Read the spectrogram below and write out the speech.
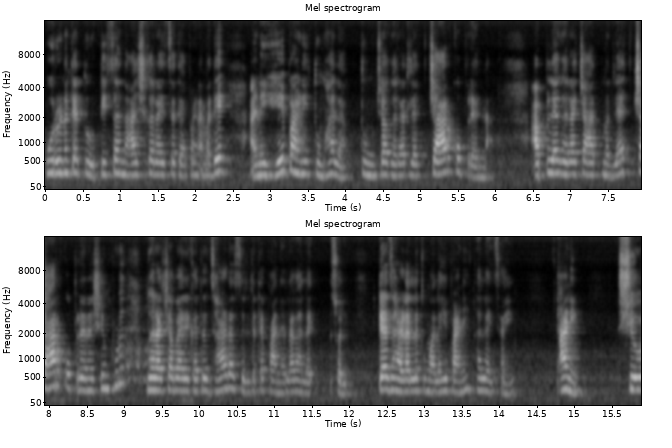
पूर्ण त्या तुरटीचा नाश करायचा त्या पाण्यामध्ये आणि हे पाणी तुम्हाला तुमच्या घरातल्या चार कोपऱ्यांना आपल्या घराच्या आतमधल्या चार कोपऱ्यांना शिंपडून घराच्या बाहेर एखादं झाड असेल तर त्या पाण्याला घालाय सॉरी त्या झाडाला तुम्हाला हे पाणी घालायचं आहे. आणि शेव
